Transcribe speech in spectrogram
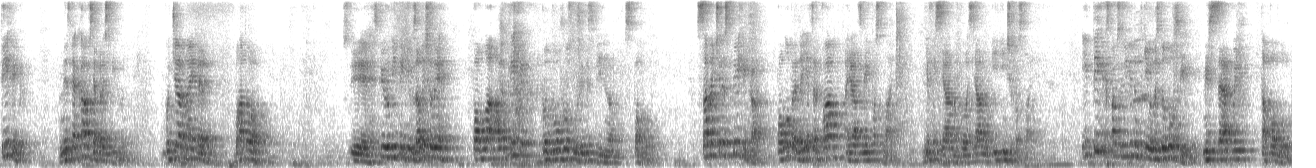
Тихик не злякався переслідування. Хоча, знаєте, багато е, співробітників залишили Павла, але Тихик продовжував служити спільно з Павлом. Саме через Тихика Павло передає церквам ряд своїх послань. Єфесянам, Колосянам і інші послання. І Тихих став своєрідним таким листоношою між церквою та Павлом.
